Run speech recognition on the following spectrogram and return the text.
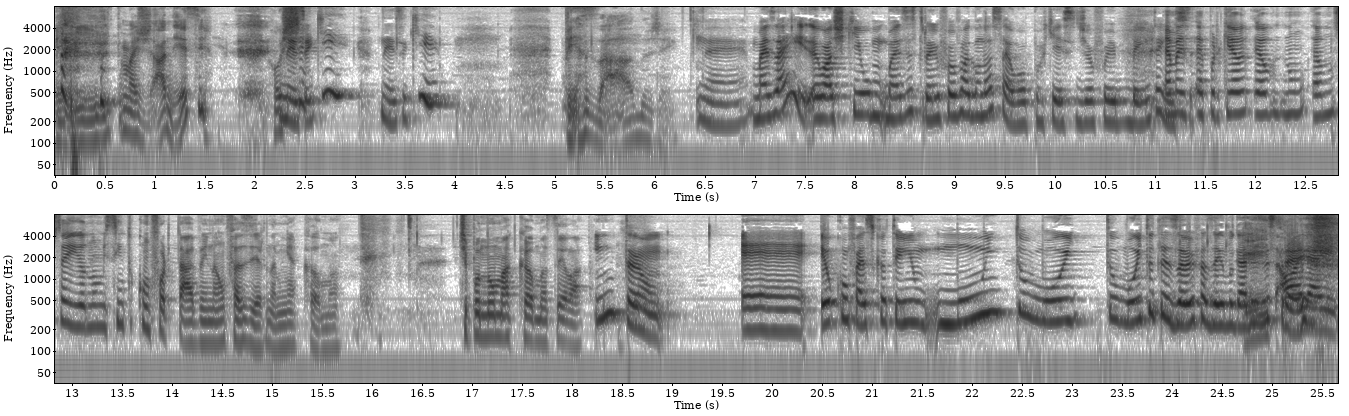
Eita, mas já nesse? Oxi, Nesse aqui. Nesse aqui. Pesado, gente. É, mas aí, eu acho que o mais estranho foi o vagão da selva, porque esse dia foi bem tenso. É, mas é porque eu, eu, não, eu não sei, eu não me sinto confortável em não fazer na minha cama. tipo, numa cama, sei lá. Então, é, eu confesso que eu tenho muito, muito, muito tesão em fazer em lugares Eita, estranhos. olha aí.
